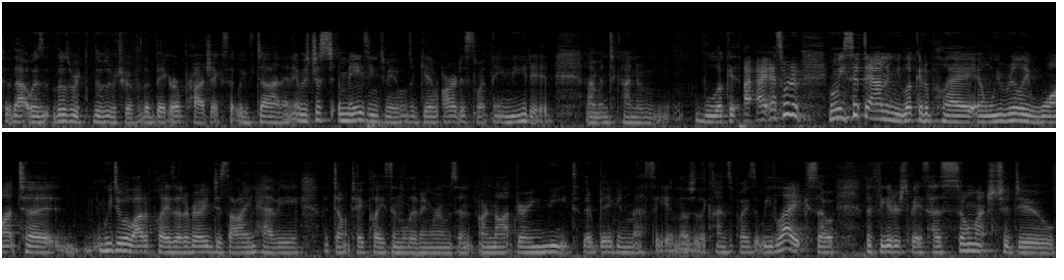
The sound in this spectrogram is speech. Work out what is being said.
So that was those were those were two of the bigger projects that we've done, and it was just amazing to be able to give artists what they needed um, and to kind of look at. I, I sort of when we sit down and we look at a play and we really want to. We do a lot of plays that are very design heavy, that don't take place in living rooms and are not very neat. They're big and messy, and those are the kinds of plays that we like. So the theater space has so much to do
